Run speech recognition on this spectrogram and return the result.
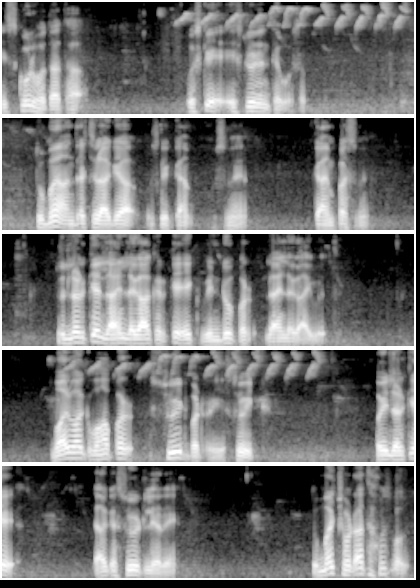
اسکول ہوتا تھا، اس کے اسٹوڈنٹ تھے وہ سب۔ تو میں اندر چلا گیا اس کے کیمپ اس میں، کیمپس میں۔ تو لڑکے لائن لگا کر کے ایک ونڈو پر لائن لگائے ہوئے تھے۔ معلوم ہوا کہ وہاں پر سویٹ بٹ رہی ہے، سویٹ۔ وہی لڑکے جا کے سویٹ لے رہے ہیں۔ تو میں چھوٹا تھا، اس وقت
